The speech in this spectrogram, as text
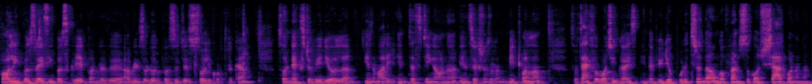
falling pulse rising pulse create பண்ணுறது அப்படின்னு சொல்லிட்டு ஒரு ப்ரொசீஜர் சொல்லி கொடுத்துருக்கேன். ஸோ நெக்ஸ்ட் வீடியோவில் இந்த மாதிரி இன்ட்ரெஸ்டிங்கான இன்ஸ்ட்ரக்ஷன்ஸோட மீட் பண்ணலாம். ஸோ தேங்க்ஸ் ஃபார் வாட்சிங் கைஸ் இந்த வீடியோ பிடிச்சிருந்தா உங்கள் ஃப்ரெண்ட்ஸுக்கும் ஷேர் பண்ணுங்கள்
